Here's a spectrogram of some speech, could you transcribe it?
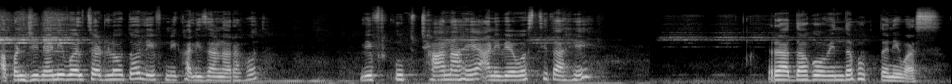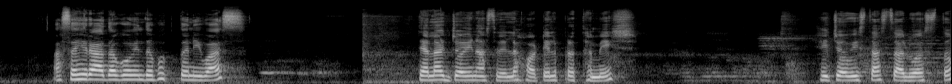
आपण जिन्यानी वर चढलो होतो लिफ्टने खाली जाणार आहोत. लिफ्ट खूप छान आहे आणि व्यवस्थित आहे. राधा गोविंद भक्त निवास. असं हे राधा गोविंद भक्त निवास. त्याला जॉईन असलेलं हॉटेल प्रथमेश. हे चोवीस तास चालू असतं.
